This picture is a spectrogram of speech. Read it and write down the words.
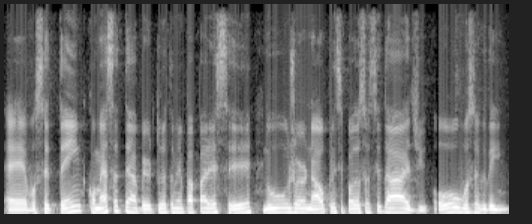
é, você tem, começa a ter abertura também para aparecer no jornal principal da sua cidade, ou você tem,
